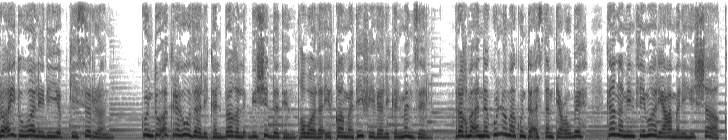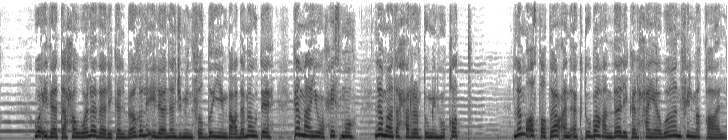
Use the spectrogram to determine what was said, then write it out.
رأيت والدي يبكي سرا. كنت أكره ذلك البغل بشدة طوال إقامتي في ذلك المنزل. رغم أن كل ما كنت أستمتع به كان من ثمار عمله الشاق. وإذا تحول ذلك البغل إلى نجم فضي بعد موته كما يوحي اسمه لما تحررت منه قط. لم أستطع أن أكتب عن ذلك الحيوان في المقال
